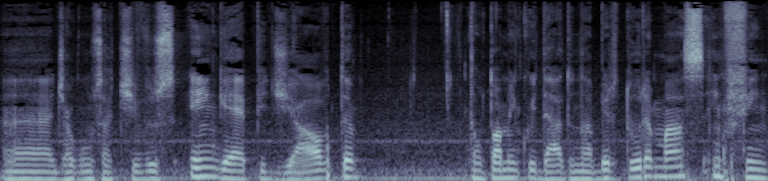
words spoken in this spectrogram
uh, de alguns ativos em gap de alta, então tomem cuidado na abertura, mas enfim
